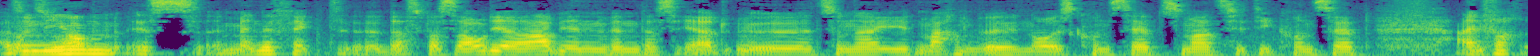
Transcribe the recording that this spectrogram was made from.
also NEOM ab. ist im Endeffekt äh, das, was Saudi-Arabien, wenn das Erdöl zu nahe geht, machen will. Neues Konzept, Smart City-Konzept. Einfach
